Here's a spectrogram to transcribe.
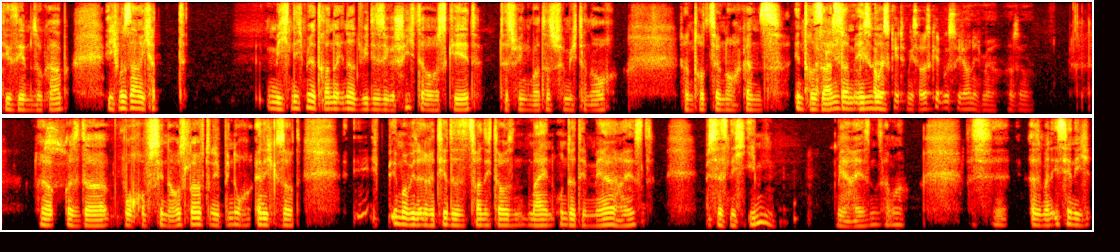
die es eben so gab. Ich muss sagen, ich hatte mich nicht mehr dran erinnert, wie diese Geschichte ausgeht. Deswegen war das für mich dann auch dann trotzdem noch ganz interessant am Ende. Wie es ausgeht, wie es ausgeht, wusste ich auch nicht mehr. Also, ja, also da, worauf es hinausläuft. Und ich bin doch ehrlich gesagt ich bin immer wieder irritiert, dass es 20.000 Meilen unter dem Meer heißt. Müsste es nicht im Meer heißen, sag mal. Das, äh, also man ist ja nicht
